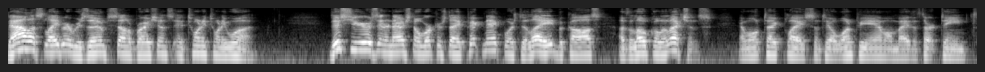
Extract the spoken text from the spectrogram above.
Dallas Labor resumed celebrations in 2021. This year's International Workers' Day picnic was delayed because of the local elections and won't take place until 1 p.m. on May the 13th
